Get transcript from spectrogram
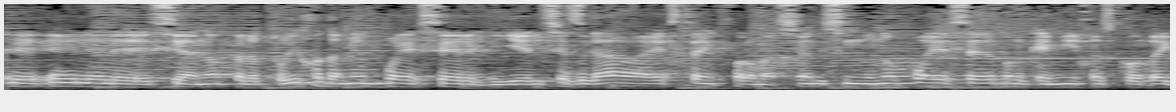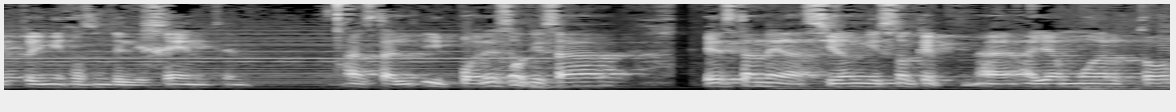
eh, él le decía, no, pero tu hijo también puede ser. Y él sesgaba esta información diciendo, no puede ser porque mi hijo es correcto y mi hijo es inteligente. Hasta el- y por eso quizá esta negación hizo que ha- haya muerto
